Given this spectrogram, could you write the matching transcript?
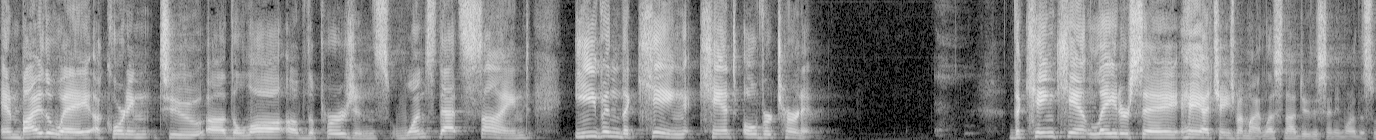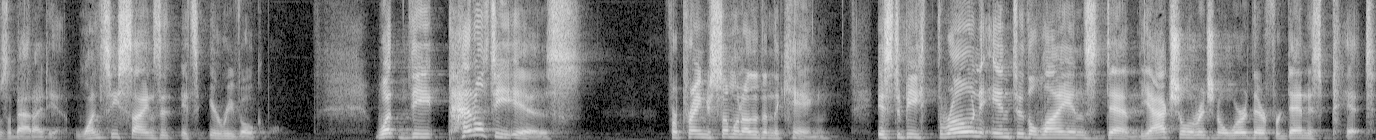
And by the way, according to uh, the law of the Persians, once that's signed, even the king can't overturn it. The king can't later say, hey, I changed my mind. Let's not do this anymore. This was a bad idea. Once he signs it, it's irrevocable. What the penalty is for praying to someone other than the king is to be thrown into the lion's den. The actual original word there for den is pit.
